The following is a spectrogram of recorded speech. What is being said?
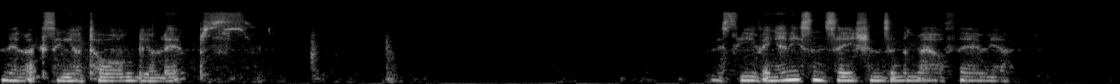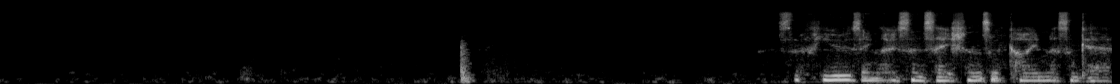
Relaxing your tongue, your lips. Receiving any sensations in the mouth area. Suffusing those sensations with kindness and care.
